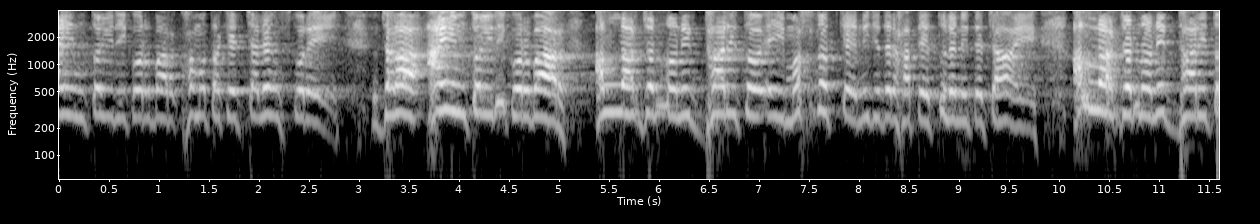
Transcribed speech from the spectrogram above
আইন তৈরি করবার ক্ষমতাকে চ্যালেঞ্জ করে, যারা আইন তৈরি করবার আল্লাহর জন্য নির্ধারিত এই মসনদকে নিজেদের হাতে তুলে নিতে চায়, আল্লাহর জন্য নির্ধারিত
